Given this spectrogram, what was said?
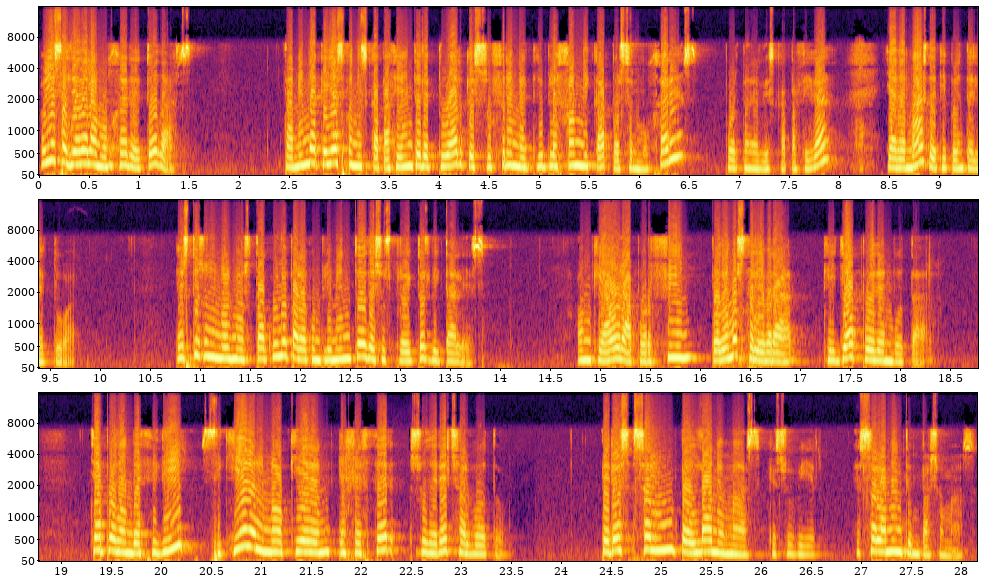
Hoy es el Día de la Mujer de todas. También de aquellas con discapacidad intelectual que sufren el triple hándicap por ser mujeres, por tener discapacidad y además de tipo intelectual. Esto es un enorme obstáculo para el cumplimiento de sus proyectos vitales. Aunque ahora, por fin, podemos celebrar que ya pueden votar. Ya pueden decidir si quieren o no quieren ejercer su derecho al voto. Pero es solo un peldaño más que subir. es solamente un paso más.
